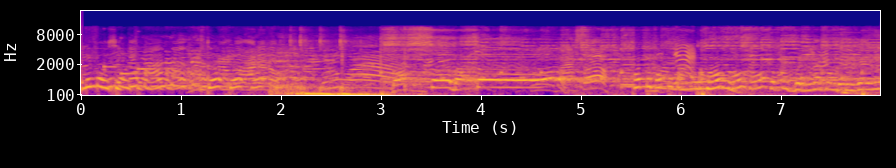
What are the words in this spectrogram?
Ini musiknya mana? Cek, cek. Bakso, bakso. Bakso. Satu pakai bakso. Tapi benar pembelinya ini.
